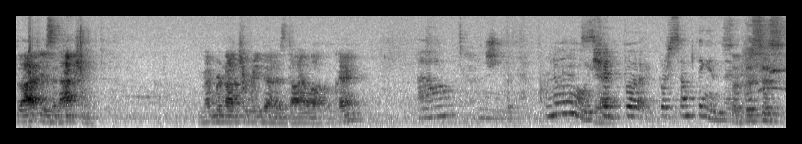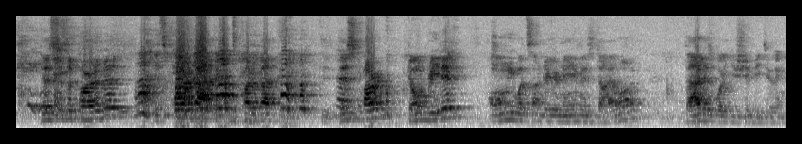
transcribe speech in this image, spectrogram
That is an action. Remember not to read that as dialogue, okay? Oh, no, you Yeah. should put, put something in there. So this is this is a part of it. It's part of acting. It's part of acting. This part, don't read it. Only what's under your name is dialogue. That is what you should be doing.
